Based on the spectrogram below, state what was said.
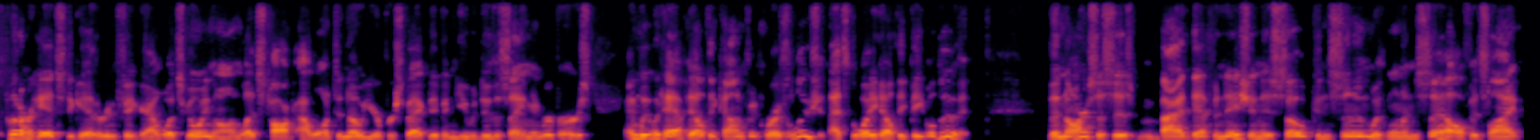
put our heads together and figure out what's going on. Let's talk. I want to know your perspective, and you would do the same in reverse. And we would have healthy conflict resolution. That's the way healthy people do it. The narcissist, by definition, is so consumed with oneself, it's like,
